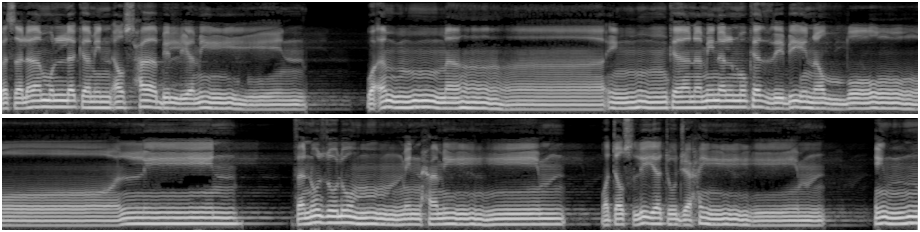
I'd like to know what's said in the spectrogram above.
فسلام لك من أصحاب اليمين. وأما إن كان من المكذبين الضالين. فنزل من حميم وتصلية جحيم. إن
